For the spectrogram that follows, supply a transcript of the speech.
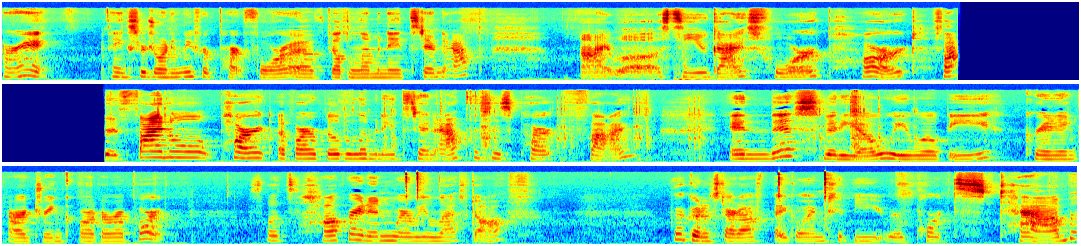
All right. Thanks for joining me for part four of Build a Lemonade Stand app. I will see you guys for part five. The final part of our Build a Lemonade Stand app. This is part five. In this video, we will be creating our drink order report. So let's hop right in where we left off. We're going to start off by going to the Reports tab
